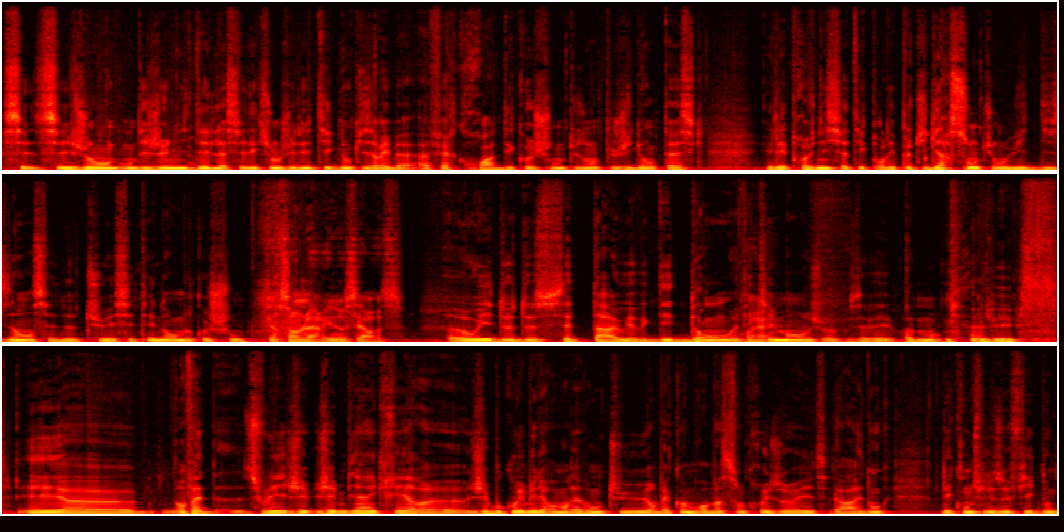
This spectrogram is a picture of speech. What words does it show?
ces gens ont déjà une idée de la sélection génétique, donc ils arrivent à, faire croître des cochons de plus en plus gigantesques. Et l'épreuve initiatique pour les petits garçons qui ont 8-10 ans, c'est de tuer cet énorme cochon. Ça ressemble à un rhinocéros. Euh, oui, de, cette taille, avec des dents, effectivement. Je vois que vous avez vraiment bien lu. Et euh, en fait, j'aime bien écrire. Euh, j'ai beaucoup aimé les romans d'aventure, ben, comme Robinson Crusoe, etc. Et donc, les contes philosophiques. Donc,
